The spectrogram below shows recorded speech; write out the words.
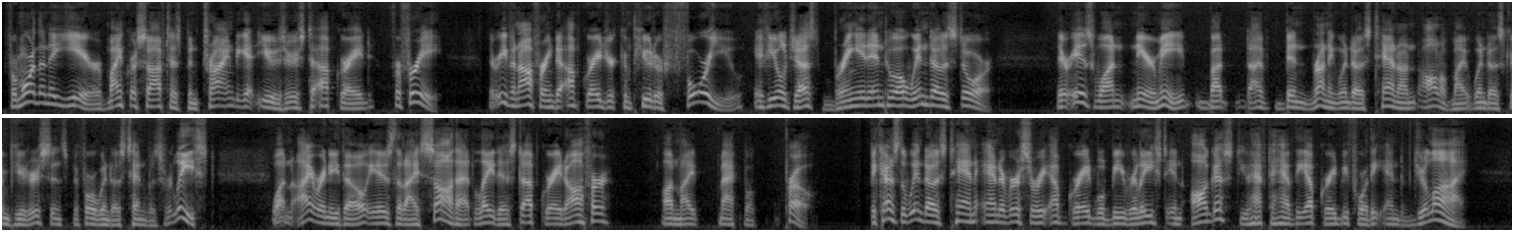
For more than a year, Microsoft has been trying to get users to upgrade for free. They're even offering to upgrade your computer for you if you'll just bring it into a Windows store. There is one near me, but I've been running Windows 10 on all of my Windows computers since before Windows 10 was released. One irony, though, is that I saw that latest upgrade offer on my MacBook Pro. Because the Windows 10 anniversary upgrade will be released in August, you have to have the upgrade before the end of July.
